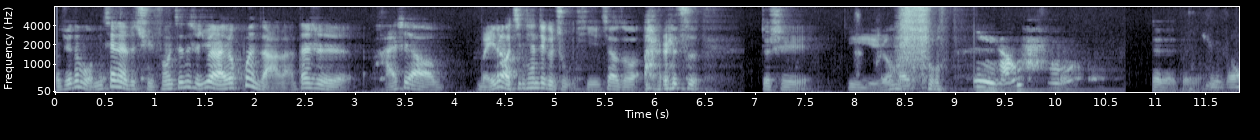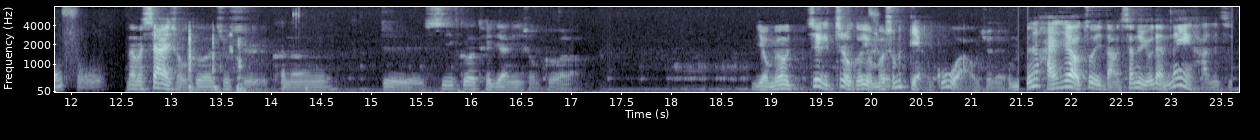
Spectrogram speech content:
我觉得我们现在的曲风真的是越来越混杂了，但是还是要围绕今天这个主题，叫做儿子就是羽绒服。羽绒服，对对对。羽绒服，那么下一首歌就是可能是西哥推荐的一首歌了。有没有这个这首歌有没有什么典故啊？我觉得我们还是要做一档相对有点内涵的节目。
